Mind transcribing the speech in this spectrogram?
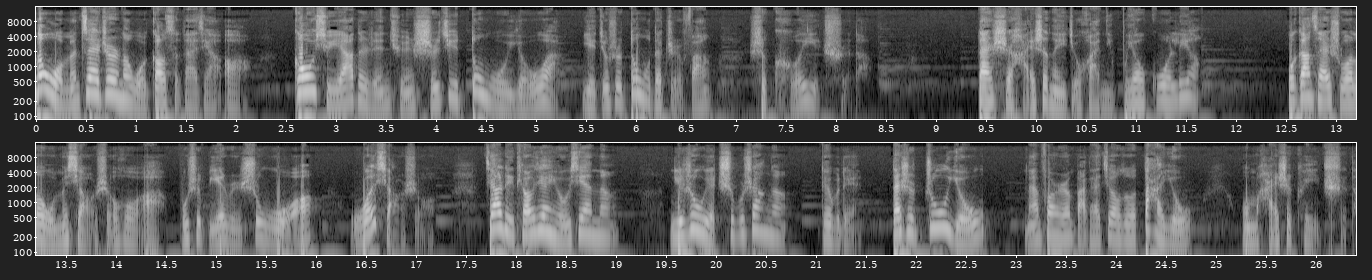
那我们在这儿呢，我告诉大家啊，高血压的人群，实际动物油啊，也就是动物的脂肪是可以吃的，但是还是那句话，你不要过量。我刚才说了，我们小时候啊，不是别人，是我。我小时候家里条件有限呢，你肉也吃不上啊，对不对？但是猪油，南方人把它叫做大油，我们还是可以吃的。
